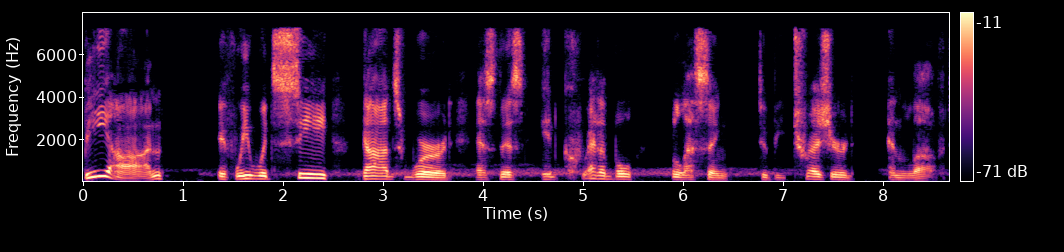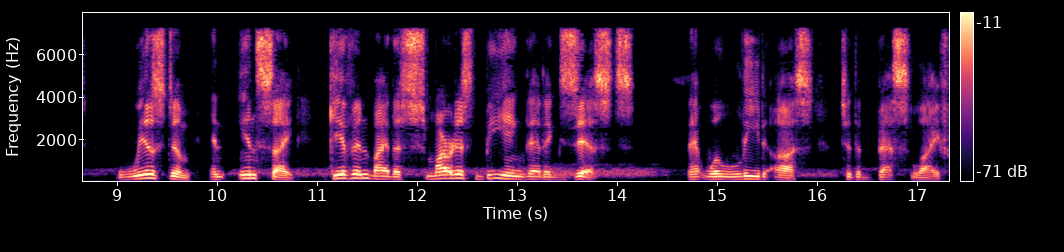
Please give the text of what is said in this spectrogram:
be on if we would see God's word as this incredible blessing to be treasured and loved. Wisdom and insight given by the smartest being that exists that will lead us to the best life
